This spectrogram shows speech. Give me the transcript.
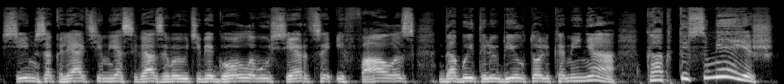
«Сим заклятием я связываю тебе голову, сердце и фалос, дабы ты любил только меня». Как ты смеешь?»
